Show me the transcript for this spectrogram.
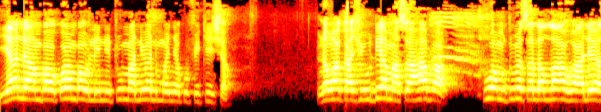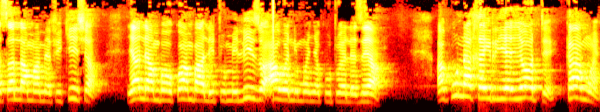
yale ambayo kwamba ulinituma niwe ni mwenye kufikisha. Na wakashuhudia masahaba kuwa mtume sallallahu alaihi wasallam amefikisha yale ambayo kwamba alitumilizwa awe ni mwenye kutuelezea. Hakuna khairi yeyote kamwe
